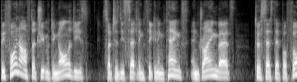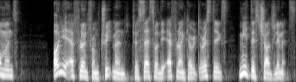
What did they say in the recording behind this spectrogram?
before and after treatment technologies, such as these settling thickening tanks and drying beds to assess their performance, or in the effluent from treatment to assess whether the effluent characteristics meet discharge limits.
